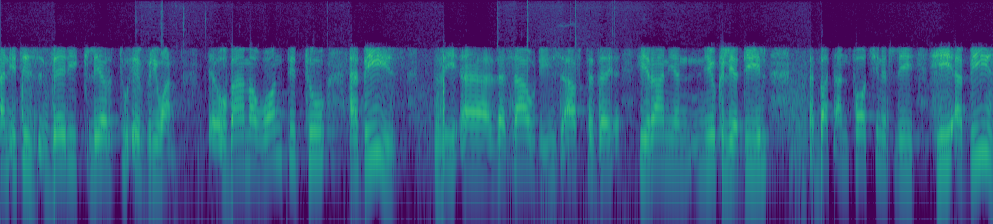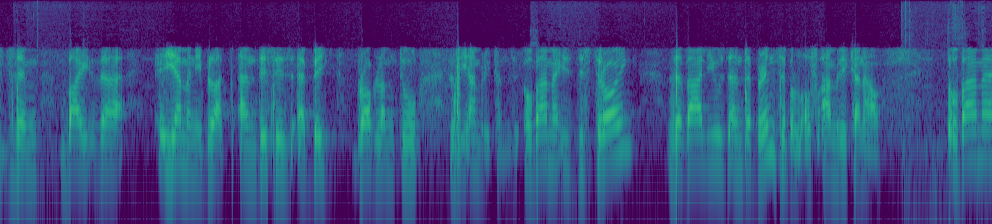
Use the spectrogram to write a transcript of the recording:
and it is very clear to everyone. Obama wanted to appease the, uh, the Saudis after the Iranian nuclear deal, but unfortunately he appeased them by the Yemeni blood, and this is a big problem to the Americans. Obama is destroying the values and the principle of America now. Obama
